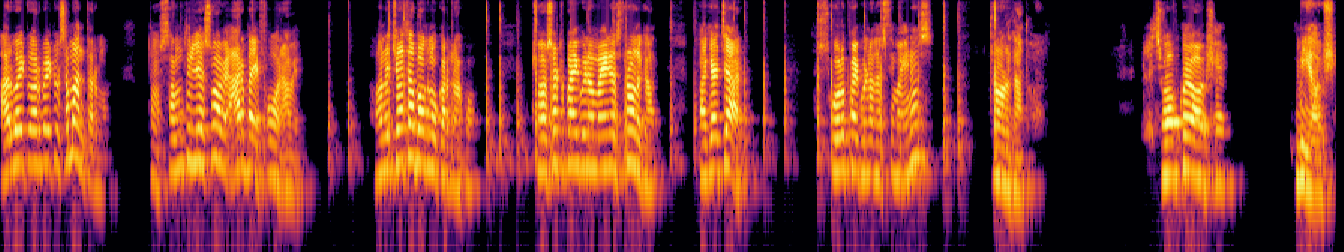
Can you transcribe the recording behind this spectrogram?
R by two, R by two સમાંતરમાં. તો સમતુલ્ય શું આવે? આર બાય ફોર આવે. અને ચોથા ભાગનું કરી નાખો. ચોસઠ પાઈ ગુણ્યા માઇનસ ત્રણ ઘાત, ભાગ્યા ચાર. સોળ પાઈ ગુણ્યા દસથી માઇનસ ત્રણ ઘાત. એટલે જવાબ કયો આવશે? બી આવશે.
